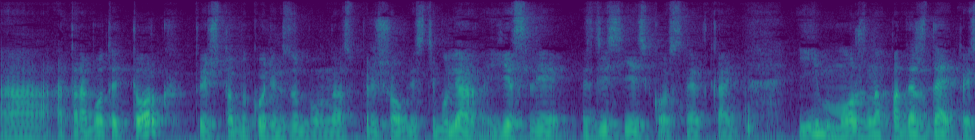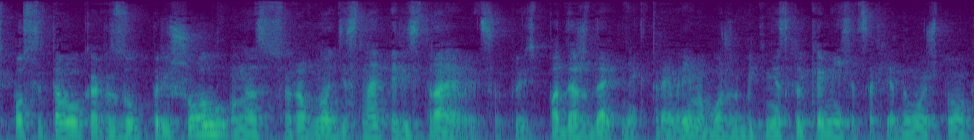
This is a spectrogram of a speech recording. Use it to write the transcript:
А, отработать торг, то есть чтобы корень зуба у нас пришел вестибулярно, если здесь есть костная ткань, и можно подождать, то есть после того, как зуб пришел, у нас все равно десна перестраивается, то есть подождать некоторое время, может быть несколько месяцев, я думаю, что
